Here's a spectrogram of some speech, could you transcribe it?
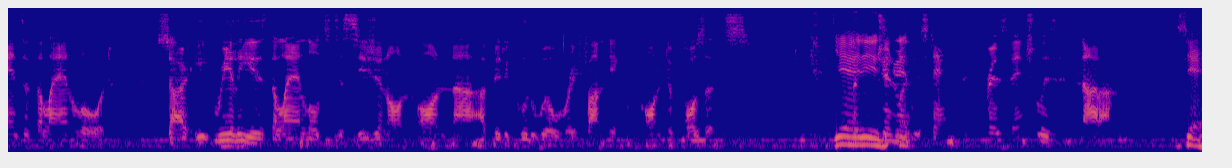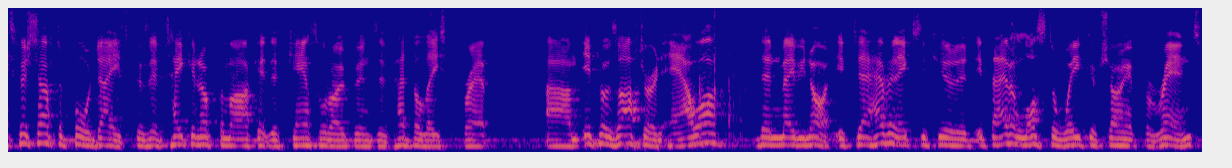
hands of the landlord. So it really is the landlord's decision on on uh, a bit of goodwill refunding on deposits. Yeah, but it is. Generally, the standard residential is nada. Yeah, especially after four days because they've taken off the market, they've cancelled opens, they've had the lease prep. Um, if it was after an hour, then maybe not. If they haven't executed, if they haven't lost a week of showing it for rent,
